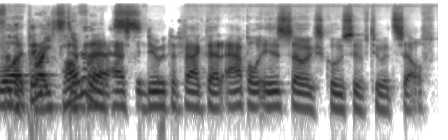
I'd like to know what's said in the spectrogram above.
well, I think part of that has to do with the fact that Apple is so exclusive to itself.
